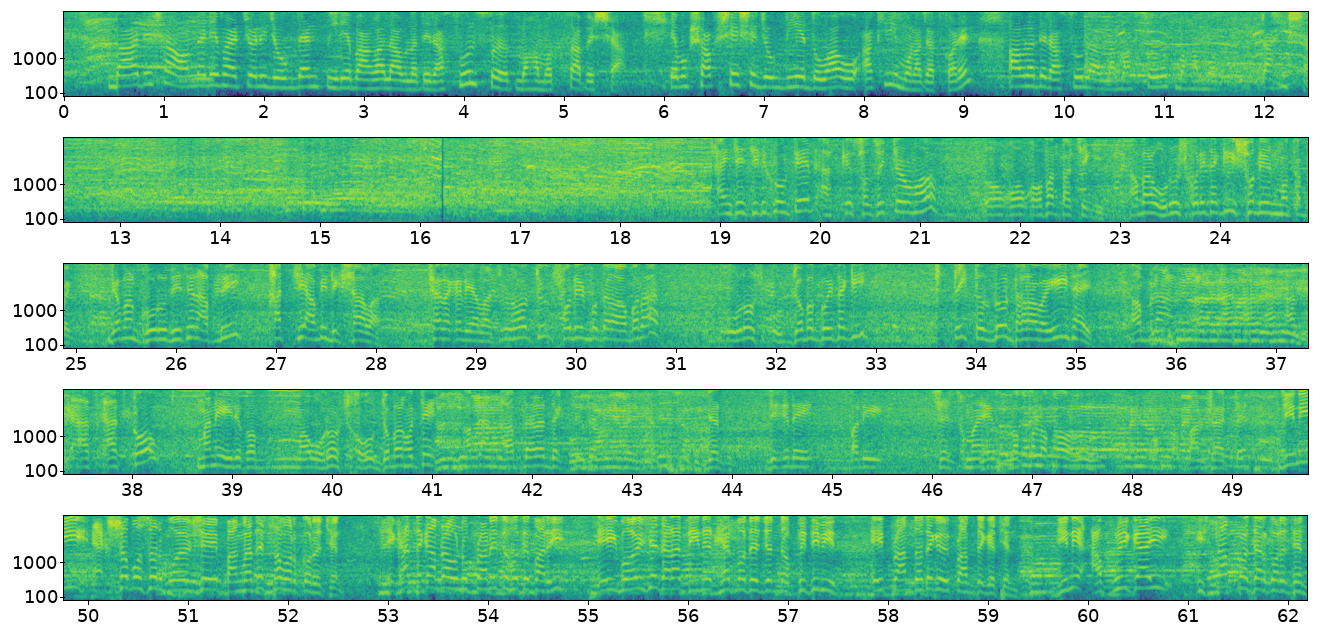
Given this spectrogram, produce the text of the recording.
বাদেশা অনলাইনে ভার্চুয়ালি যোগ দেন পীরে বাঙাল আওলাদের রাসুল সৈয়দ মোহাম্মদ সাবের শাহ এবং সবশেষে যোগ দিয়ে দোয়া ও আখিরি মোনাজাত করেন আওলাদের রাসুল আল্লামা সৈয়দ মোহাম্মদ তাহির শাহ সিটি কোর্টের আজকে সচরিত্রম অফার পাচ্ছে কি? আমরা উরুষ করে থাকি শরীর মোতাবেক। যেমন গরু দিয়েছেন, আপনি খাচ্ছি, আমি রিক্সাওয়ালা আলা শরীর মোতাবেক আমরা উরস উদযাপন করে থাকি। ঠিক তোর ধারাবাহিক থাকে আমরা আজকে আজ- আজকেও মানে এইরকম ওরস উদযাপন হচ্ছে। আপনারা- দেখছেন যেখানে মানে যিনি একশো বছর বয়সে বাংলাদেশ সফর করেছেন, এখান থেকে আমরা অনুপ্রাণিত হতে পারি, এই বয়সে যারা দিনের খেদমতের জন্য পৃথিবীর এই প্রান্ত থেকে ওই প্রান্তে গেছেন। যিনি আফ্রিকায় ইসলাম প্রচার করেছেন,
